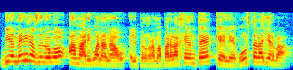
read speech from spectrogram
Bienvenidos de nuevo a Marihuana Now, el programa para la gente que le gusta la hierba.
